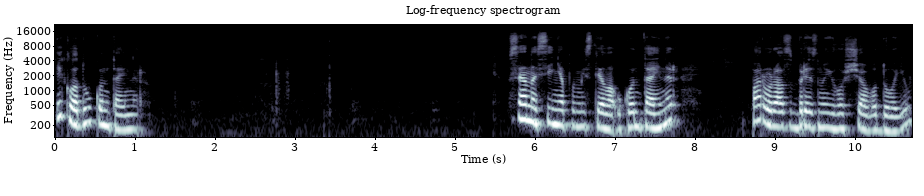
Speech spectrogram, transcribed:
і кладу в контейнер. Все насіння помістила у контейнер, пару раз збризну його ще водою.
